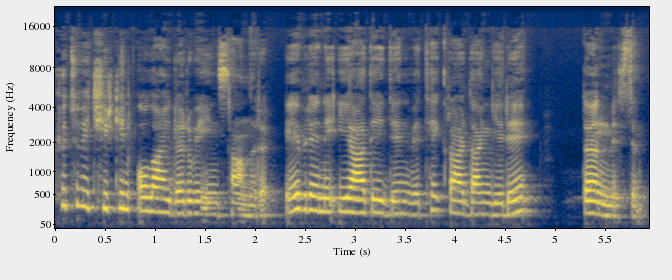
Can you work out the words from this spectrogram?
Kötü ve çirkin olayları ve insanları evrene iade edin ve tekrardan geri dönmesin.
